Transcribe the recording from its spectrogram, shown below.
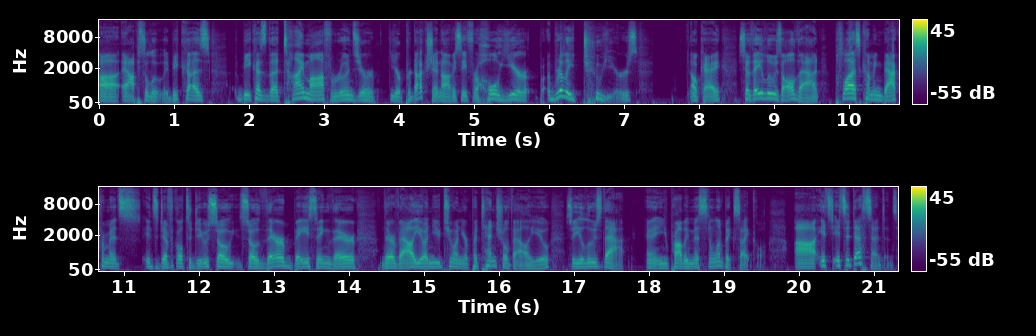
Uh, absolutely, because because the time off ruins your your production obviously for a whole year really 2 years okay so they lose all that plus coming back from it's it's difficult to do so so they're basing their their value on you too on your potential value so you lose that and you probably miss an Olympic cycle. Uh, it's it's a death sentence,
